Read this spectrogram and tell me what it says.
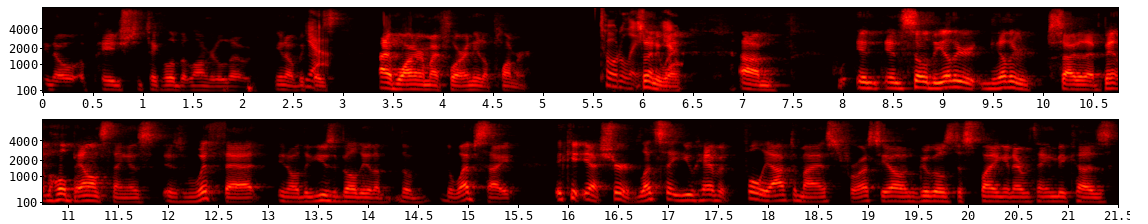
you know a page to take a little bit longer to load you know Yeah. because i have water on my floor i need a plumber Totally. so Yeah. anyway um and and so the other the other side of that the whole balance thing is is with that you know the usability of the the, the website it could yeah sure let's say you have it fully optimized for SEO and Google's displaying and everything because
